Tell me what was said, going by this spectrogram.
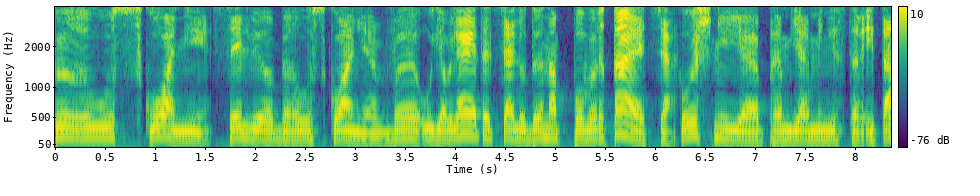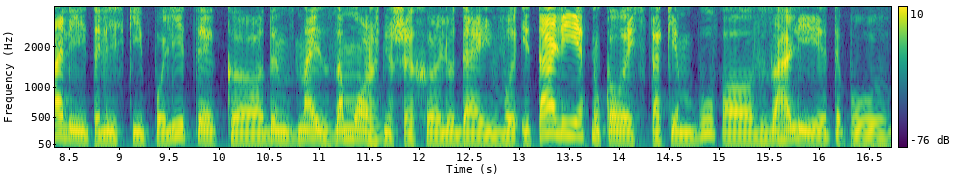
Берлусконі. Сильвіо Берлусконі. Ви уявляєте, ця людина повертається. Колишній е, прем'єр-міністр Італії, італійський політик, один з найзаможніших людей в Італії. Ну, колись таким був. О, взагалі, типу,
